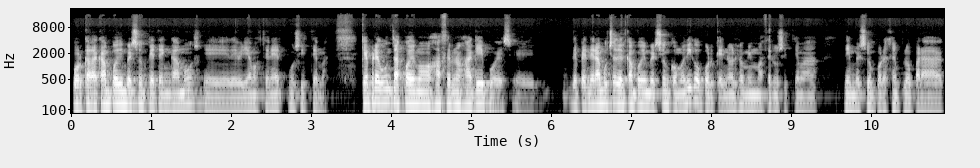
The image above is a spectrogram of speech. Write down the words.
por cada campo de inversión que tengamos eh, deberíamos tener un sistema. ¿Qué preguntas podemos hacernos aquí? Pues dependerá mucho del campo de inversión, como digo, porque no es lo mismo hacer un sistema de inversión, por ejemplo, para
